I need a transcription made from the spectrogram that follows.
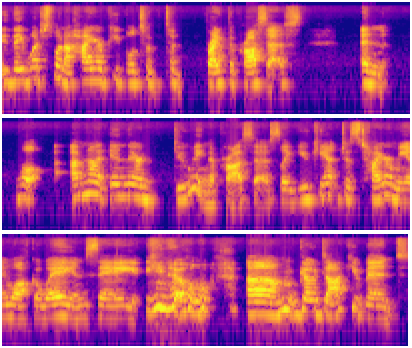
they just want to hire people to to write the process. And well i'm not in there doing the process. Like you can't just hire me and walk away and say you know um, go document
